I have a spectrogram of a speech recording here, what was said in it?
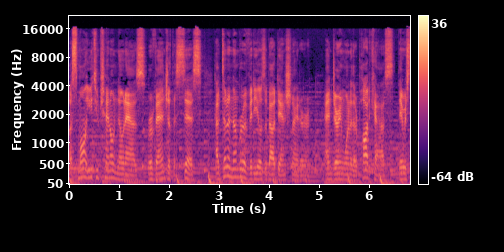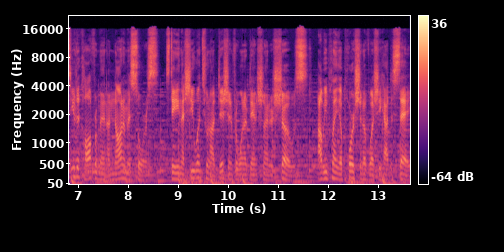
A small YouTube channel known as Revenge of the Cis have done a number of videos about Dan Schneider, and during one of their podcasts, they received a call from an anonymous source stating that she went to an audition for one of Dan Schneider's shows. I'll be playing a portion of what she had to say.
